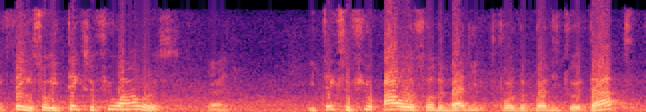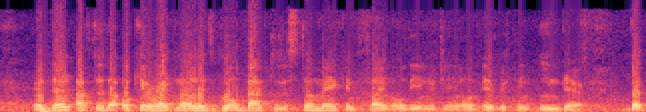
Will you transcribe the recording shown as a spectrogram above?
thing. So it takes a few hours. right. It takes a few hours for the body for the body to adapt, and then after that, okay, right now let's go back to the stomach and find all the energy and all, everything in there. But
